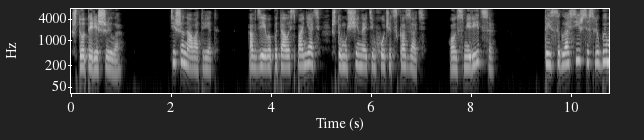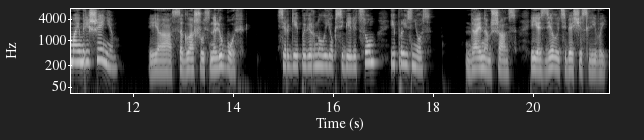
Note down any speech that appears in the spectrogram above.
что ты решила?» Тишина в ответ. Авдеева пыталась понять, что мужчина этим хочет сказать. Он смирится? «Ты согласишься с любым моим решением?» «Я соглашусь на любовь». Сергей повернул ее к себе лицом и произнес. «Дай нам шанс, и я сделаю тебя счастливой».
